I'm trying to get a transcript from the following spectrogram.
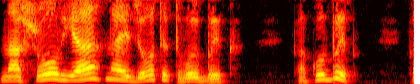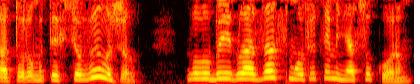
Нашел я, найдет и твой бык. Какой бык? Которому ты все выложил? Голубые глаза смотрят на меня с укором.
